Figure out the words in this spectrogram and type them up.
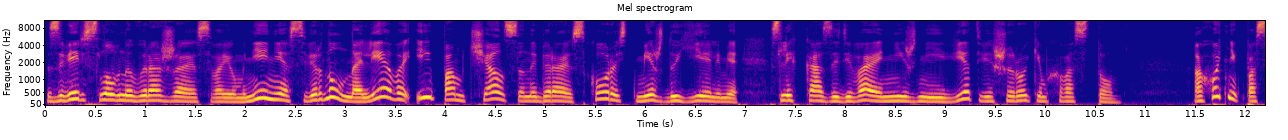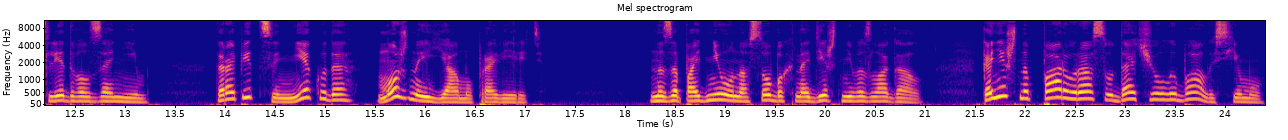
Зверь, словно выражая свое мнение, свернул налево и помчался, набирая скорость между елями, слегка задевая нижние ветви широким хвостом. Охотник последовал за ним. Торопиться некуда, можно и яму проверить. На западню он особых надежд не возлагал. Конечно, пару раз удача улыбалась ему.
